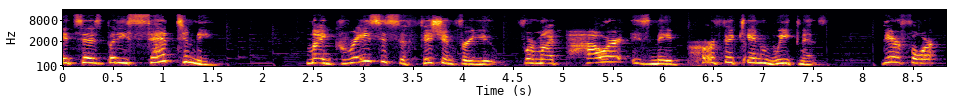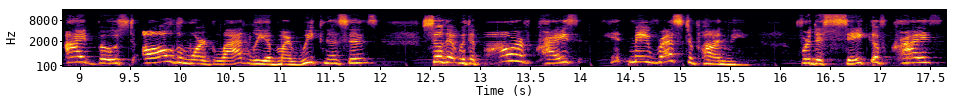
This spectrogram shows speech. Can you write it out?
It says, But he said to me, My grace is sufficient for you, for my power is made perfect in weakness. Therefore, I boast all the more gladly of my weaknesses, so that with the power of Christ it may rest upon me. For the sake of Christ,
